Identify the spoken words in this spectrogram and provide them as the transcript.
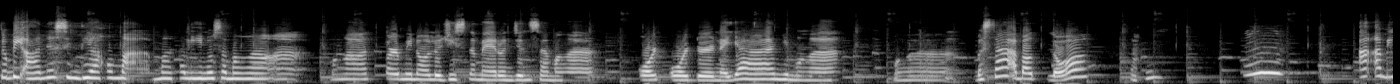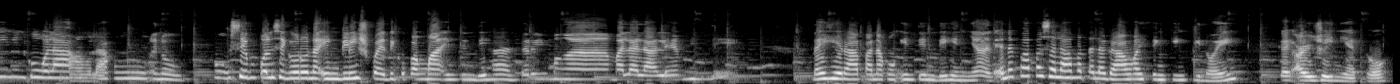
to be honest hindi ako ma- matalino sa mga uh, mga terminologies na meron din sa mga court order na yan yung mga mga basta about law ako hmm, aaminin ko wala wala akong ano kung simple siguro na English, pwede ko pang maintindihan. Pero yung mga malalalim, hindi. Nahihirapan akong intindihin yan. And nagpapasalamat talaga ako kay Thinking Pinoy, kay RJ Nieto.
